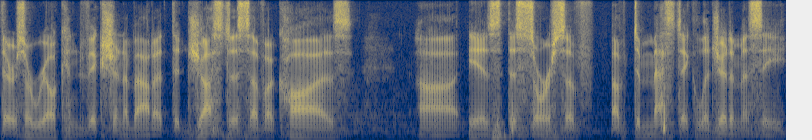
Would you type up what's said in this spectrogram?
there's a real conviction about it, the justice of a cause uh, is the source of, of domestic legitimacy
